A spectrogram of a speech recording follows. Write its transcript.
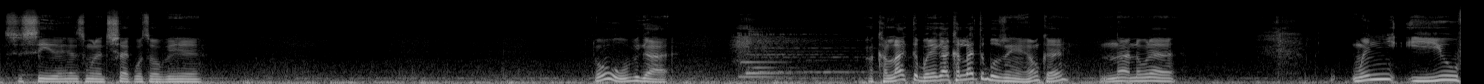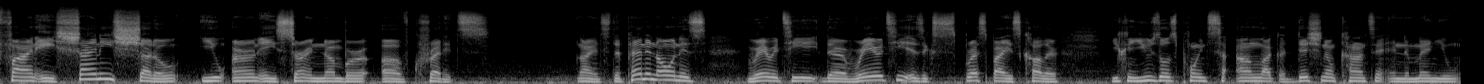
Let's just see. I just want to check what's over here. Oh, what we got? A collectible. They got collectibles in here. Okay. Not know that. When you find a shiny shuttle, you earn a certain number of credits. Now it's depending on its rarity. The rarity is expressed by its color. You can use those points to unlock additional content in the menu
